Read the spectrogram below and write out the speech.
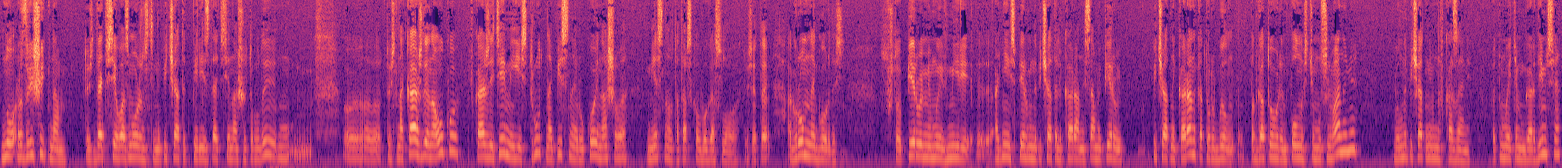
но разрешить нам то есть дать все возможности напечатать, переиздать все наши труды. Э, то есть на каждую науку, в каждой теме есть труд, написанный рукой нашего местного татарского богослова. То есть это огромная гордость, что первыми мы в мире, э, одни из первых напечатали Коран, и самый первый печатный Коран, который был подготовлен полностью мусульманами, был напечатан именно в Казани. Поэтому мы этим гордимся.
